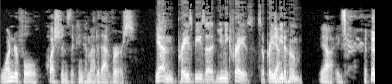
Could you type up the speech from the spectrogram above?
wonderful questions that can come out of that verse. Yeah, and praise be is a unique phrase. So praise Yeah. be to whom? Yeah, exactly.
